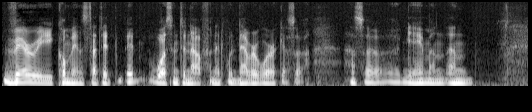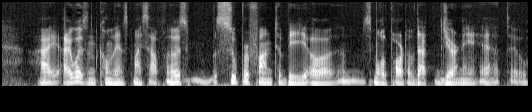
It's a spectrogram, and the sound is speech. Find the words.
very convinced that it, it wasn't enough and it would never work as a as a game. And, and I, I wasn't convinced myself. It was super fun to be a small part of that journey uh, to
